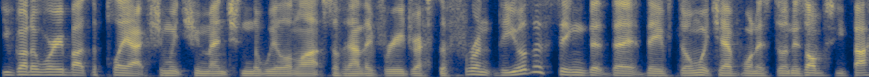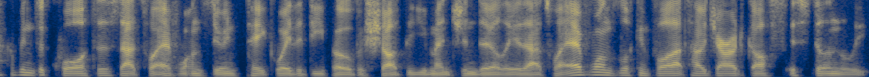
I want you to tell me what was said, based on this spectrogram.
you've got to worry about the play action, which you mentioned, the wheel and all that stuff. Now they've readdressed the front. The other thing that they, they've done, which everyone has done, is obviously back up into quarters. That's what everyone's doing to take away the deep overshot that you mentioned earlier. That's what everyone's looking for. That's how Jared Goff is still in the league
